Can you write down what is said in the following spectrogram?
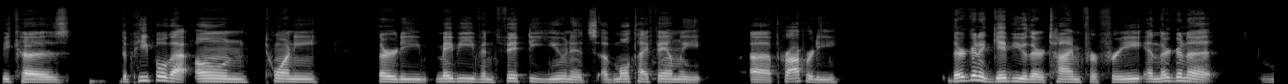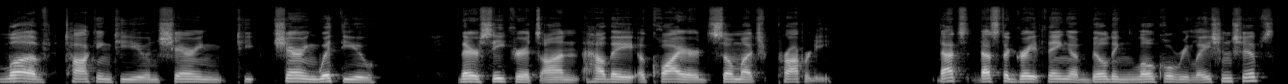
because the people that own 20 30, maybe even 50 units of multifamily uh, property, they're going to give you their time for free and they're going to love talking to you and sharing t- sharing with you their secrets on how they acquired so much property. That's that's the great thing of building local relationships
